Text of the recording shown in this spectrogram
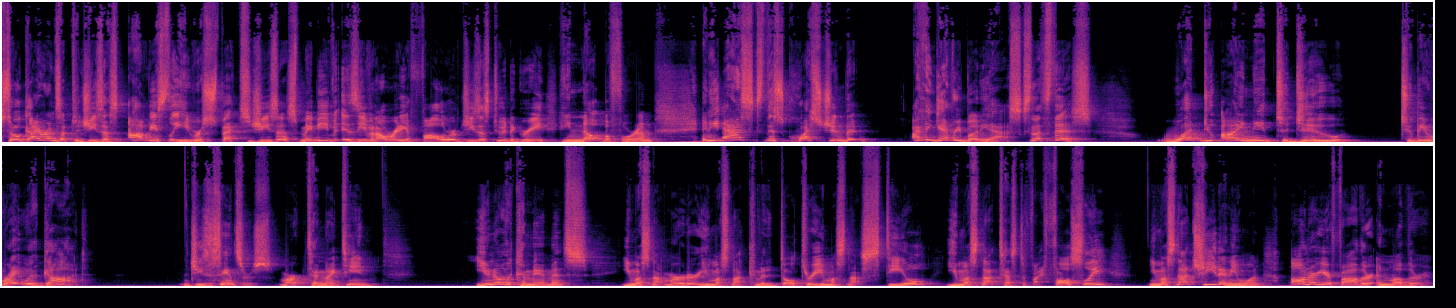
So a guy runs up to Jesus. Obviously, he respects Jesus, maybe is even already a follower of Jesus to a degree. He knelt before him and he asks this question that I think everybody asks, and that's this What do I need to do to be right with God? Jesus answers, Mark 10 19. You know the commandments. You must not murder. You must not commit adultery. You must not steal. You must not testify falsely. You must not cheat anyone. Honor your father and mother.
